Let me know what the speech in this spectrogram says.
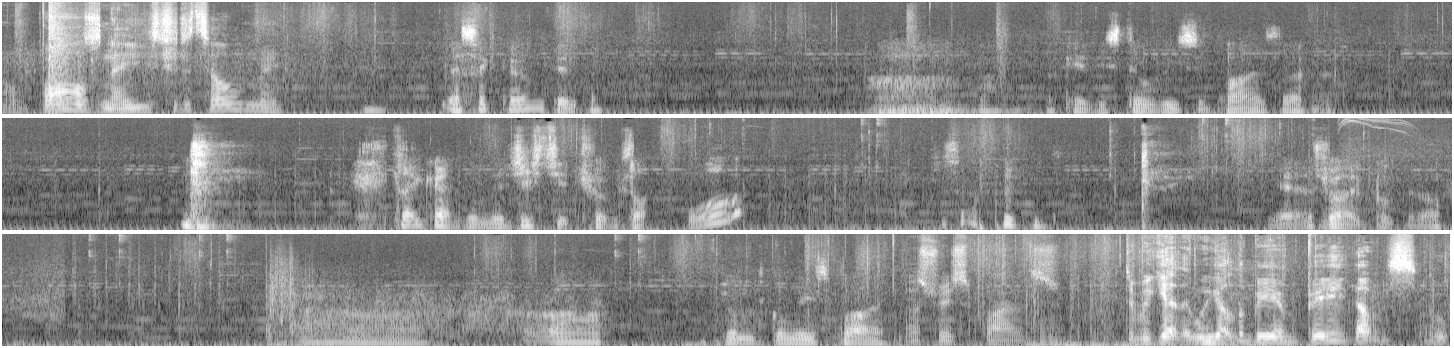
Oh, balls now, you should have told me. Yes, I go, didn't I? okay, there's still resupplies left. that guy in the logistic truck's like, what? What's happened? yeah, that's right, book it off. Oh, oh. Do you want me to go and resupply? Let's resupply this. Did we get the, we got the BMP? That was so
